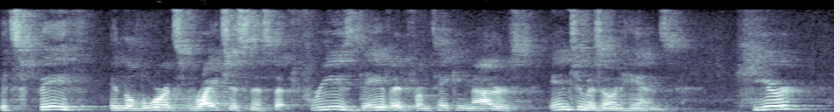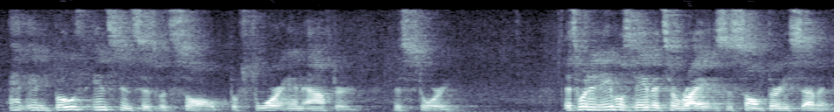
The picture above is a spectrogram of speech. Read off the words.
It's faith in the Lord's righteousness that frees David from taking matters into his own hands. Here and in both instances with Saul, before and after this story. It's what enables David to write. This is Psalm 37.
